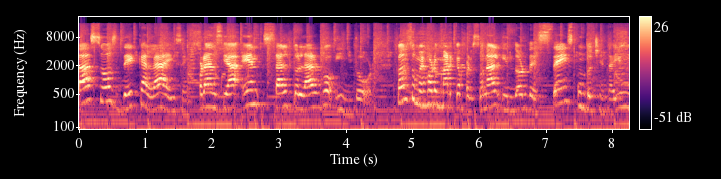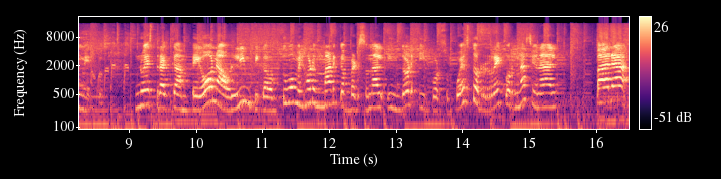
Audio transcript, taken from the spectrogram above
Pasos de Calais en Francia en salto largo indoor, con su mejor marca personal indoor de 6.81 metros. Nuestra campeona olímpica obtuvo mejor marca personal indoor y por supuesto récord nacional para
